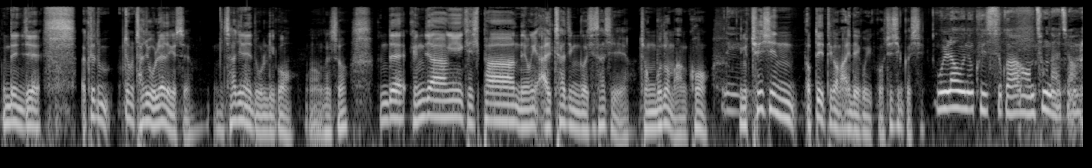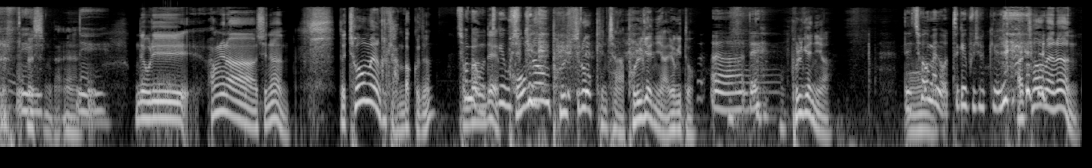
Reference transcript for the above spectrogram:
근데 이제 그래도 좀 자주 올려야 되겠어요. 음, 사진에도 올리고 어 그래서 근데 굉장히 게시판 내용이 알차진 것이 사실이에요. 정보도 많고 네. 이거 최신 업데이트가 많이 되고 있고 최신 것이 올라오는 글수가 엄청나죠. 예. 그렇습니다. 예. 네. 근데 우리 황윤아 씨는 처음에는 그렇게 안 봤거든. 처음에 어떻게 보셨길래? 보면 볼수록 괜찮아. 볼겐이야 여기도 아, 네. 볼겐이야. 네, 어. 처음엔 어떻게 보셨길래? 아, 처음에는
